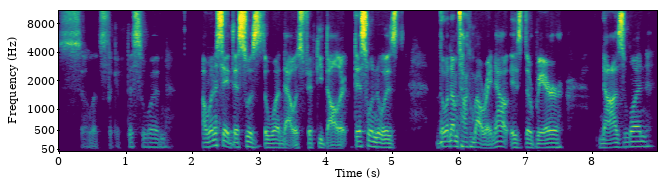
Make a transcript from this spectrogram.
So let's look at this one. I want to say this was the one that was fifty dollar. This one was the one I'm talking about right now is the rare Nas one,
